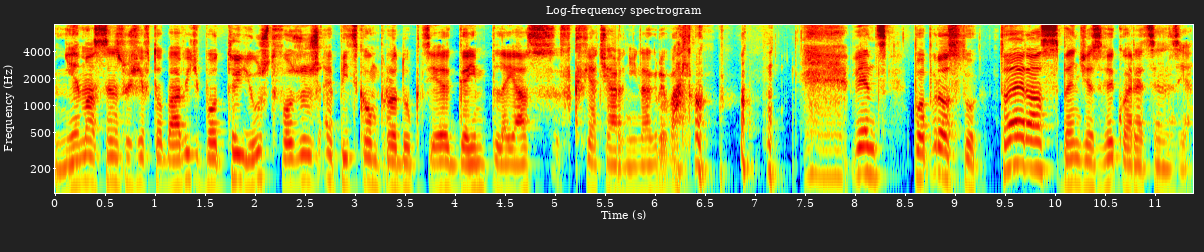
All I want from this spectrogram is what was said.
Nie ma sensu się w to bawić, bo ty już tworzysz epicką produkcję gameplaya w kwiaciarni nagrywaną. Więc po prostu teraz będzie zwykła recenzja.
